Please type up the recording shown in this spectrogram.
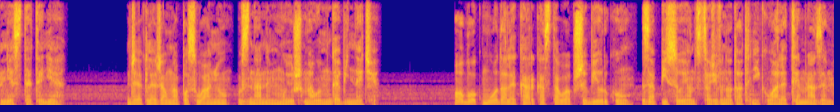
Niestety nie. Jack leżał na posłaniu w znanym mu już małym gabinecie. Obok młoda lekarka stała przy biurku, zapisując coś w notatniku, ale tym razem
